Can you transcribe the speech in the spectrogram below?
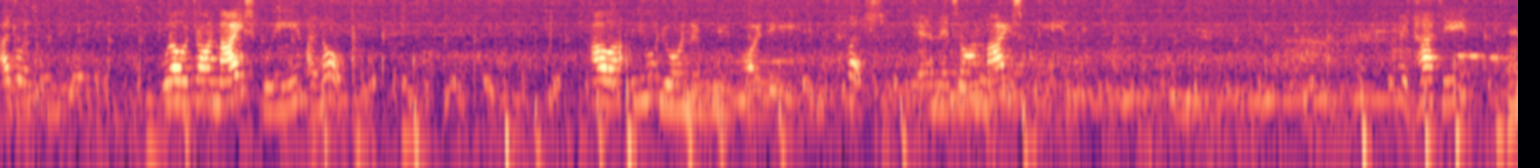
I joined a green party. Well, it's on my screen. I know. How you join the green party? First. And it's on my screen. Hey, Tati. Mm-hmm.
